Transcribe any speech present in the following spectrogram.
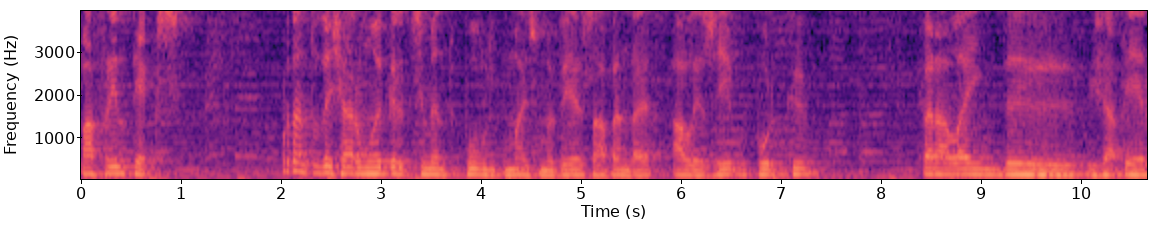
para a frentex. Portanto, deixar um agradecimento público mais uma vez à banda Alesivo, porque para além de já ter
